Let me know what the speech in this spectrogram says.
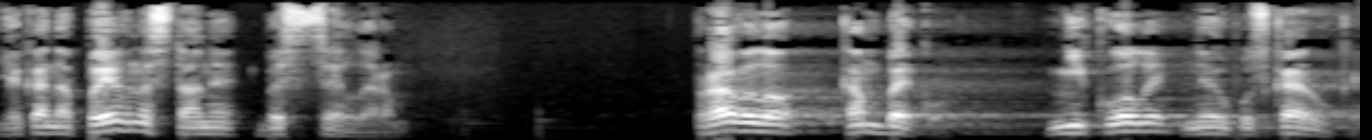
яка напевно стане бестселером. Правило камбеку. Ніколи не опускай руки.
